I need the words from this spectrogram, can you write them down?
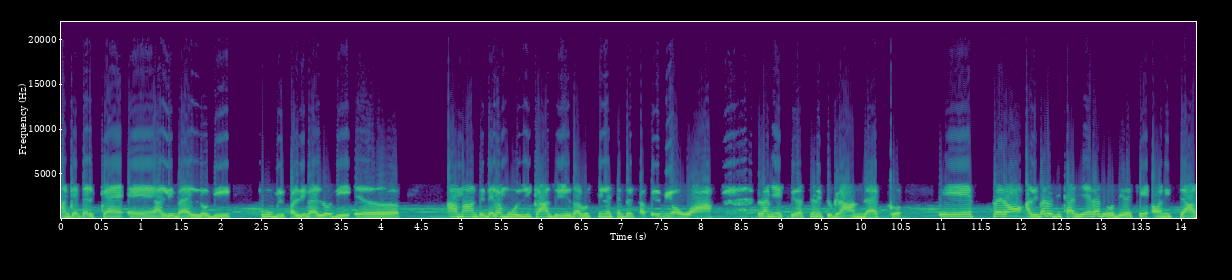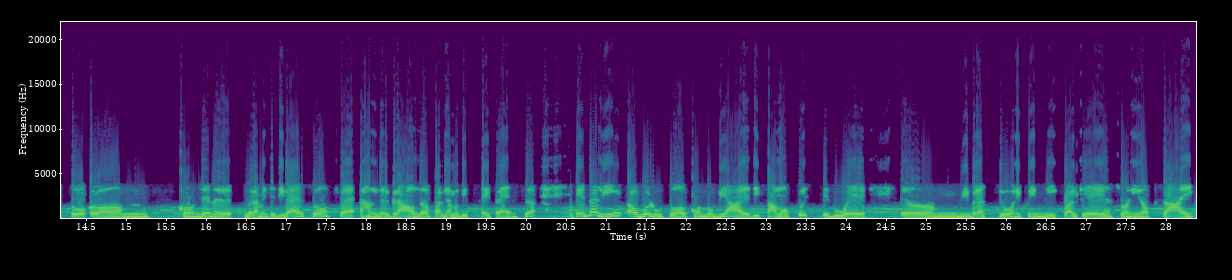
anche perché eh, a livello di pubblico, a livello di eh, amante della musica, Gigi D'Agostino è sempre stato il mio wow, la mia ispirazione più grande, ecco. E però a livello di carriera devo dire che ho iniziato um, con un genere veramente diverso, cioè underground, parliamo di Stay Trance, e da lì ho voluto connubiare diciamo, queste due um, vibrazioni, quindi qualche suonino Psy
